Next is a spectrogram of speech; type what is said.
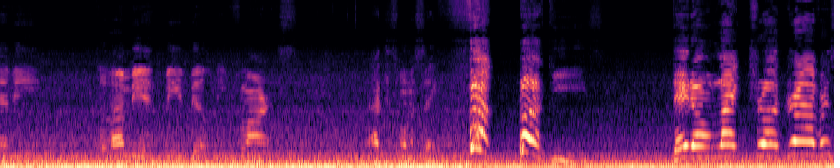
I Columbia. It's being built in Florence. I just want to say, fuck Buc-ee's. They don't like truck drivers.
